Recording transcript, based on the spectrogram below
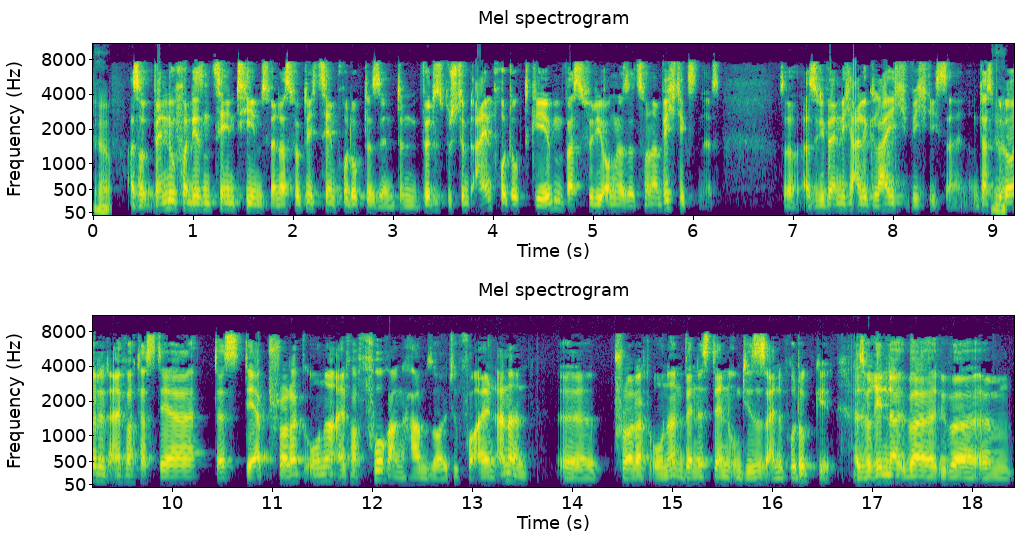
Ja. Also wenn du von diesen zehn Teams, wenn das wirklich zehn Produkte sind, dann wird es bestimmt ein Produkt geben, was für die Organisation am wichtigsten ist. So, also die werden nicht alle gleich wichtig sein. Und das bedeutet ja. einfach, dass der, dass der Product Owner einfach Vorrang haben sollte vor allen anderen äh, Product Ownern, wenn es denn um dieses eine Produkt geht. Also wir reden da über, über, ähm,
